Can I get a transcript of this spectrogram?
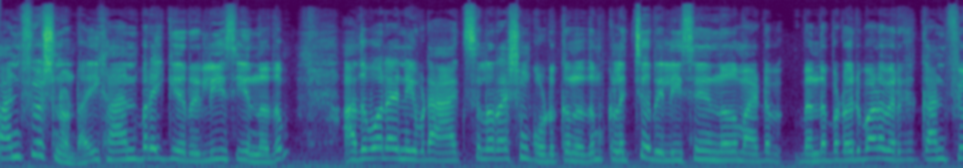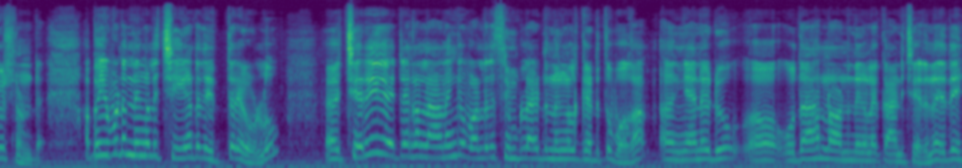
കൺഫ്യൂഷൻ ഉണ്ട്. ഈ ഹാൻഡ് ബ്രേക്ക് റിലീസ് ചെയ്യുന്നതും അതുപോലെ തന്നെ ഇവിടെ ആക്സിലറേഷൻ കൊടുക്കുന്നതും ക്ലച്ച് റിലീസ് ചെയ്യുന്നതുമായിട്ട് ബന്ധപ്പെട്ട് ഒരുപാട് പേർക്ക് കൺഫ്യൂഷൻ ഉണ്ട്. അപ്പോൾ ഇവിടെ നിങ്ങൾ ചെയ്യേണ്ടത് ഇത്രയേ ഉള്ളൂ. ചെറിയ കയറ്റങ്ങളിലാണെങ്കിൽ വളരെ സിമ്പിളായിട്ട് നിങ്ങൾക്ക് എടുത്തു പോകാം. ഞാനൊരു ഉദാഹരണമാണ് നിങ്ങളെ കാണിച്ചു തരുന്നത്. ഇതേ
